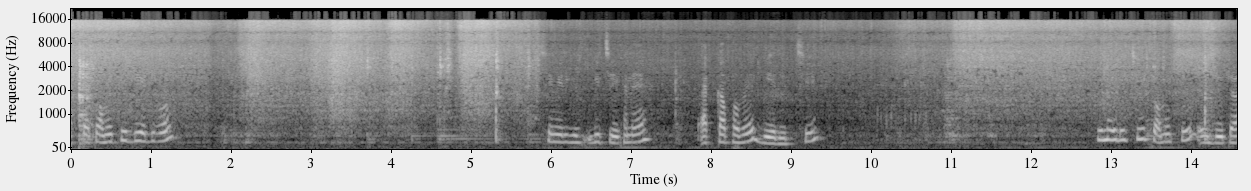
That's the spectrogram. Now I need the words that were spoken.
একটা টমেটো দিয়ে দিব। সিমির বিচি এখানে এক কাপ হবে, দিয়ে দিচ্ছি। সিমের দিচ্ছি টমেটো এই দুটা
